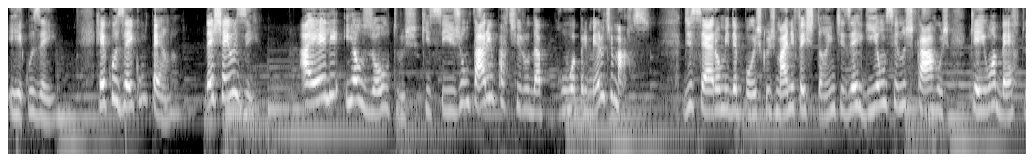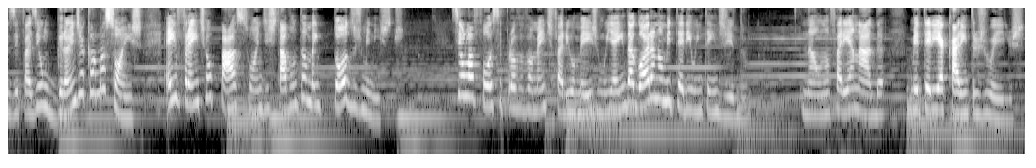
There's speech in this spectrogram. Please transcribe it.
e recusei. Recusei com pena. Deixei-os ir. A ele e aos outros que se juntarem partiram da rua 1 de março. Disseram-me depois que os manifestantes erguiam-se nos carros que iam abertos e faziam grandes aclamações, em frente ao passo onde estavam também todos os ministros. Se eu lá fosse, provavelmente faria o mesmo e ainda agora não me teriam entendido. Não, não faria nada. Meteria a cara entre os joelhos.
